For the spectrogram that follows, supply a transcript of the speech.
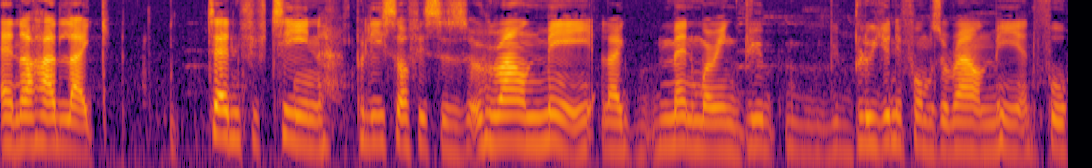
And I had like 10, 15 police officers around me, like men wearing blue, blue uniforms around me, and for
